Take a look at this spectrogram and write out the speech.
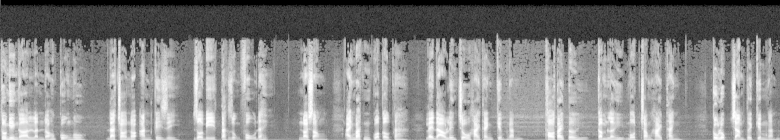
Tôi nghi ngờ lần đó cụ ngô Đã cho nó ăn cái gì Rồi bị tác dụng phụ đấy. Nói xong, Ánh mắt của cậu ta Lại đảo lên chỗ hai thanh kiếm ngắn, Thò tay tới, Cầm lấy một trong hai thanh. Cùng lúc chạm tới kiếm ngắn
